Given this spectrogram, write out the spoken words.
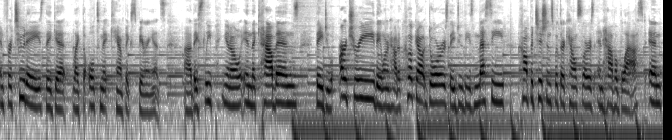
and for two days they get like the ultimate camp experience. Uh, they sleep, you know, in the cabins, they do archery, they learn how to cook outdoors, they do these messy competitions with their counselors and have a blast. And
